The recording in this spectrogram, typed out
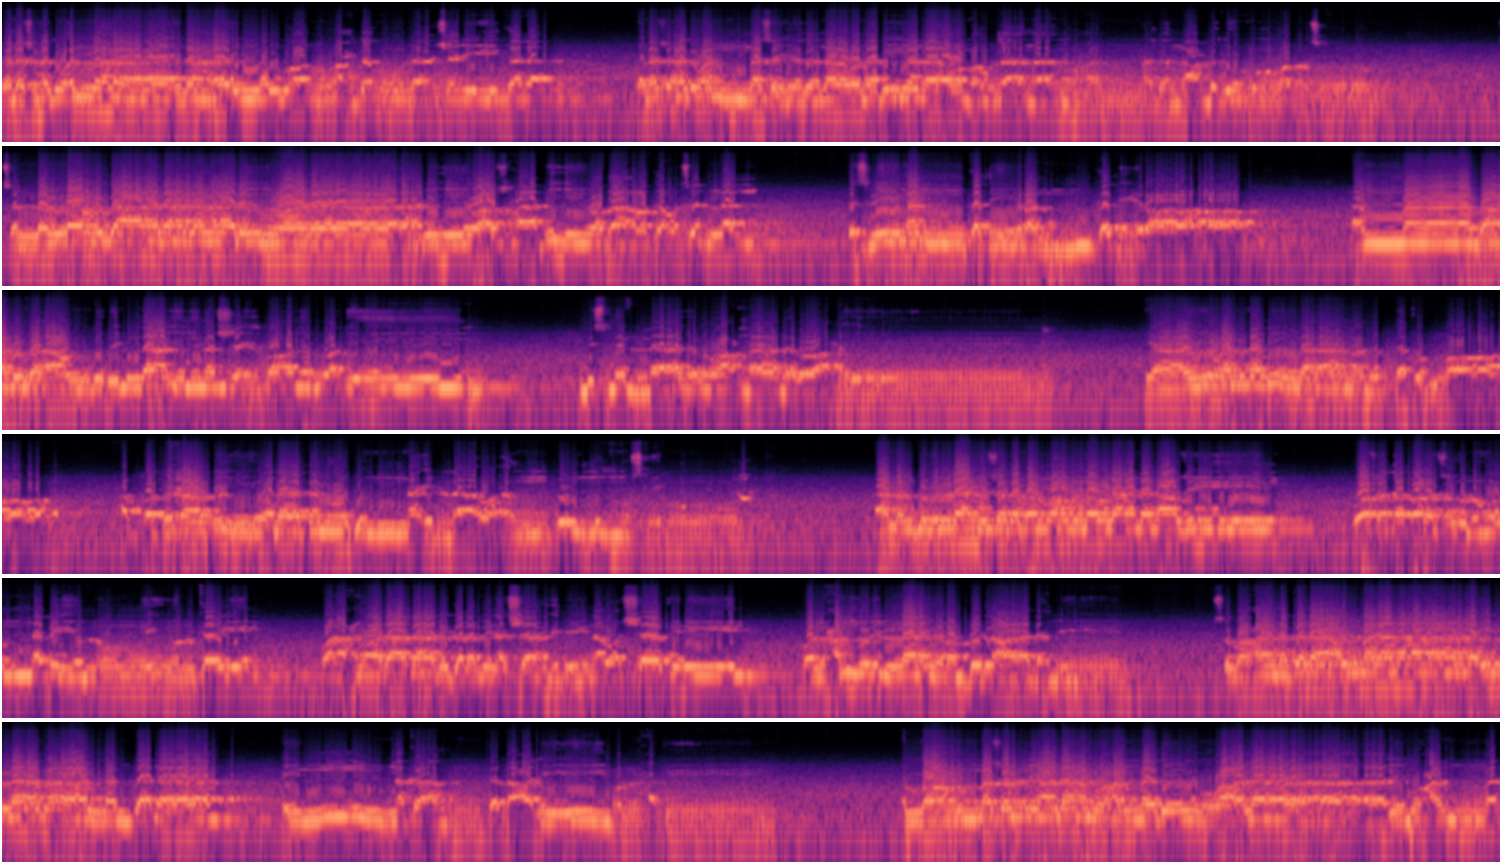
ونشهد أن لا إله إلا الله وحده لا شريك له. ونشهد أن سيدنا ونبينا ومولانا محمدا عبده ورسوله. صلى الله تعالى عليه وعلى آله وأصحابه وبارك وسلم. تسليما كثيرا كثيرا. أما بعد فأعوذ بالله من الشيطان الرجيم. بسم الله الرحمن الرحيم. يا أيها الذين آمنوا اتقوا الله. حق تقاته ولا تموتن إلا وأنتم مسلمون. آمنت بالله صدق الله مولانا العظيم. وصدق رسوله النبي الأمي الكريم. ونحن على ذلك لمن الشاهدين والشاكرين. والحمد لله رب العالمين. سبحانك لا علم لنا إلا ما علمتنا. إنك أنت العليم الحكيم. اللهم صل على محمد وعلى آل محمد.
